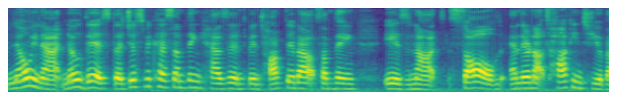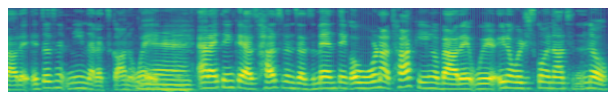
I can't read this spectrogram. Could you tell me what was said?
knowing that, know this that just because something hasn't been talked about, something is not solved, and they're not talking to you about it, it doesn't mean that it's gone away. Yes. And I think as husbands, as men, think, oh, well, we're not talking about it. We're, you know, we're just going on to no.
